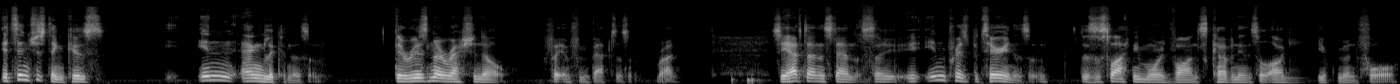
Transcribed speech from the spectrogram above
it's interesting because in Anglicanism there is no rationale for infant baptism, right? So you have to understand this. So in Presbyterianism, there's a slightly more advanced covenantal argument for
